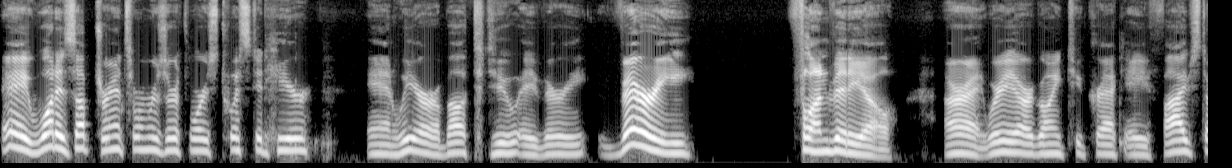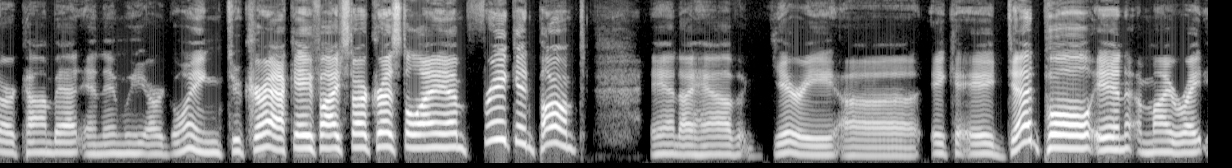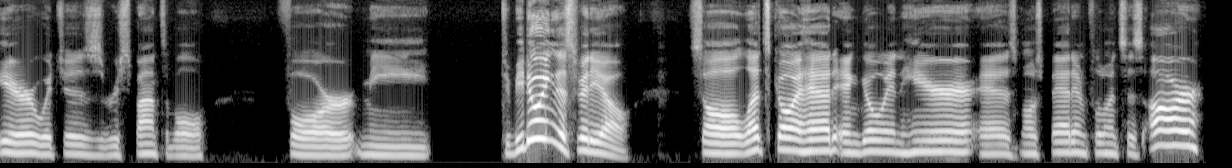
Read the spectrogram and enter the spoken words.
Hey, what is up, Transformers Earth Wars Twisted here? And we are about to do a very, very fun video. All right, we are going to crack a five star combat and then we are going to crack a five star crystal. I am freaking pumped. And I have Gary, uh, aka Deadpool, in my right ear, which is responsible for me to be doing this video. So let's go ahead and go in here as most bad influences are.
